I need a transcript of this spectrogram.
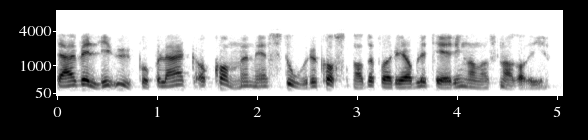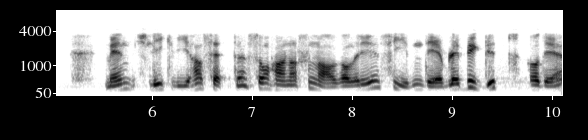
det er veldig upopulært å komme med store kostnader for rehabilitering av Nasjonalgalleriet. Men slik vi har sett det, så har Nasjonalgalleriet siden det ble bygget, og det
